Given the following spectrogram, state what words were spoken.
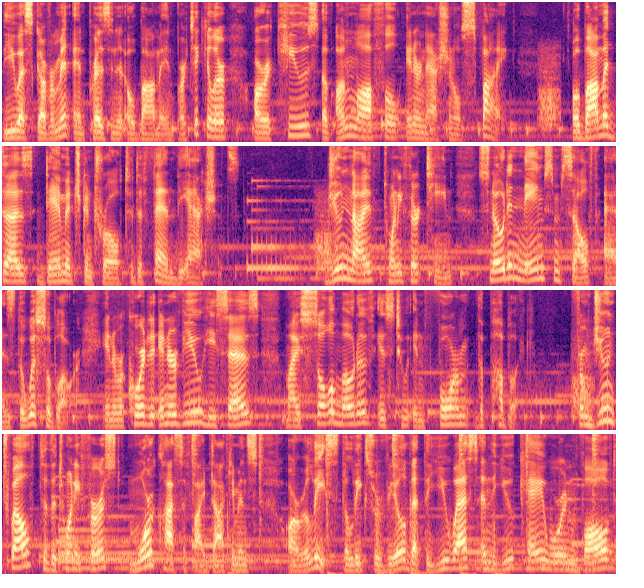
The U.S. government, and President Obama in particular, are accused of unlawful international spying. Obama does damage control to defend the actions. June 9, 2013, Snowden names himself as the whistleblower. In a recorded interview, he says, my sole motive is to inform the public. From June 12th to the 21st, more classified documents are released. The leaks reveal that the US and the UK were involved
